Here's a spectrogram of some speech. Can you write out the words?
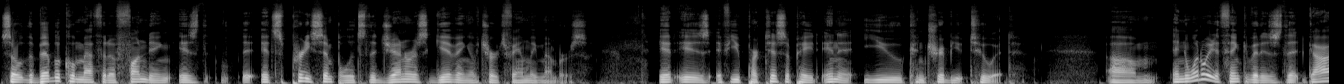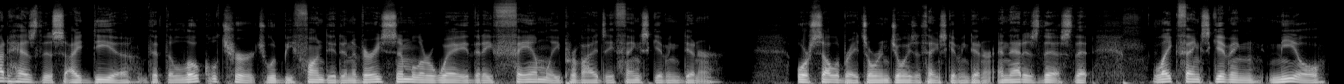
So the biblical method of funding is it's pretty simple. It's the generous giving of church family members. It is if you participate in it, you contribute to it. Um, and one way to think of it is that God has this idea that the local church would be funded in a very similar way that a family provides a Thanksgiving dinner or celebrates or enjoys a Thanksgiving dinner. And that is this that, like Thanksgiving meal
